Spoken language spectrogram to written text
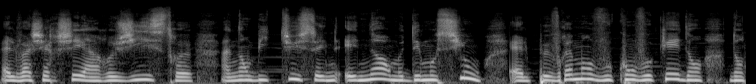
Elle va chercher un registre, un ambitus énorme d'émotions. Elle peut vraiment vous convoquer dans, dans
